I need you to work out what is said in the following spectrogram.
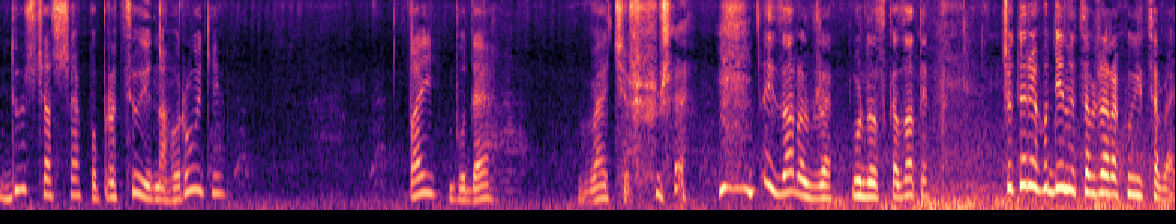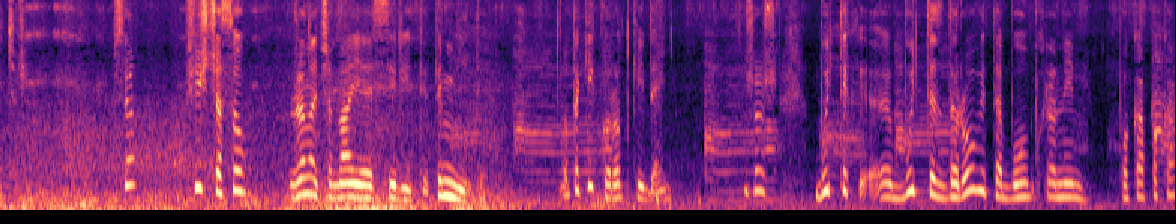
йду зараз ще попрацюю на городі, та й буде вечір вже. Та й зараз вже, можна сказати, 4 години це вже рахується вечір. Все, 6 часов вже починає сіріти, темніти. Отакий короткий день. Ну Що ж, будьте, е, будьте здорові та Богом хранимі. Пока-пока.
